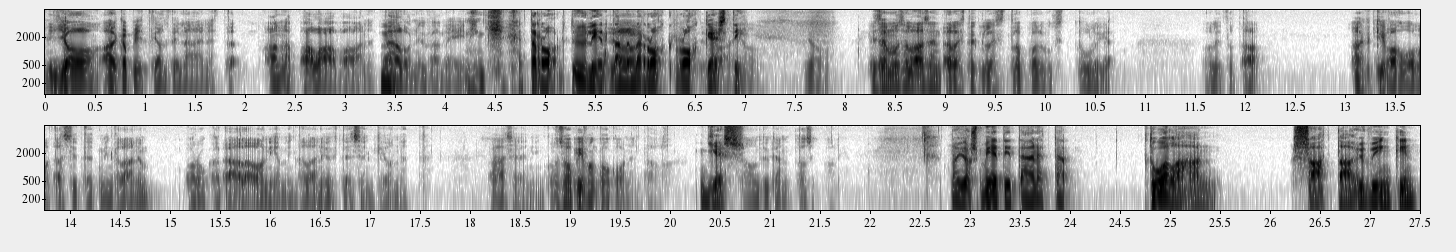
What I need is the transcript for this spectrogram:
Joo, aika pitkälti näin, että anna palaa vaan, että mm. täällä on hyvä meininki. Että roh- tyyliin, että annamme roh- rohkeasti. Joo, joo. Ja semmoisella asenteella sitä kyllä sitten loppujen lopuksi tuli ja oli tota, aika kiva huomata sitten, että minkälainen porukka täällä on ja minkälainen yhteisönkin on, että pääsee niin on sopivan kokoinen talo. Yes. Olen tykännyt tosi paljon. No jos mietitään, että tuollahan saattaa hyvinkin,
